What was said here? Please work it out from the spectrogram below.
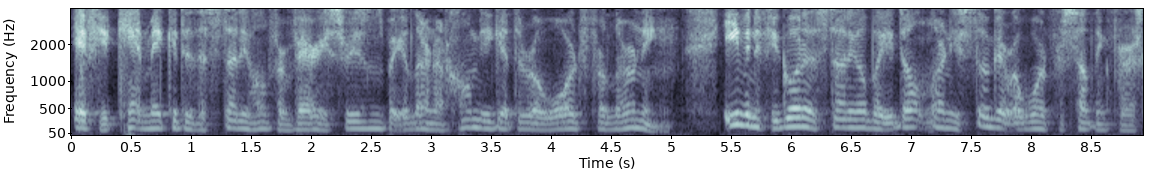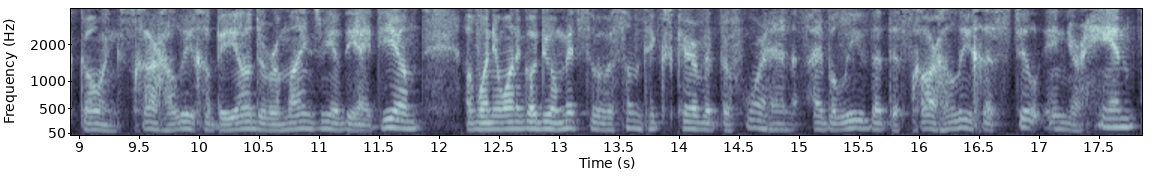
If you can't make it to the study hall for various reasons, but you learn at home, you get the reward for learning. Even if you go to the study hall but you don't learn, you still get reward for something for going. Schar halicha beyada reminds me of the idea of when you want to go do a mitzvah, but someone takes care of it beforehand. I believe that the schar halicha is still in your hand.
